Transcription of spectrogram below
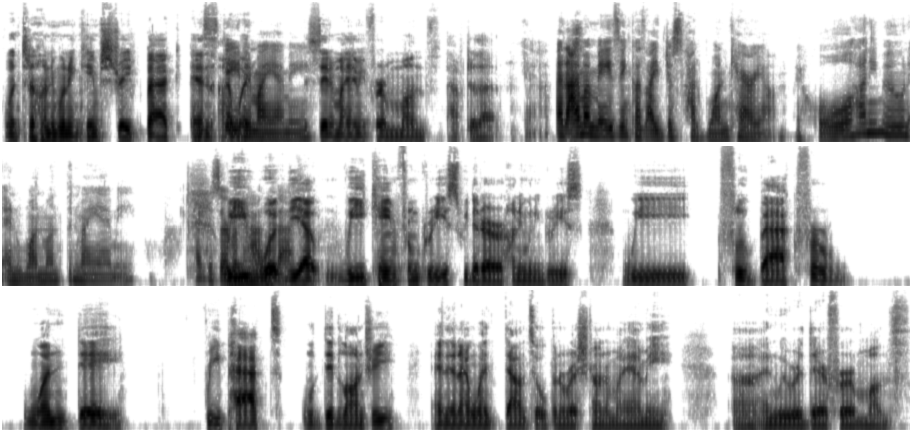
Went to the honeymoon and came straight back, and, stayed I went in Miami. stayed in Miami for a month after that. Yeah. And I'm amazing because I just had one carry on my whole honeymoon and one month in Miami. I deserve we a pat on would, back. yeah. We came from Greece. We did our honeymoon in Greece. We flew back for one day, repacked, did laundry, and then I went down to open a restaurant in Miami, uh, and we were there for a month,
